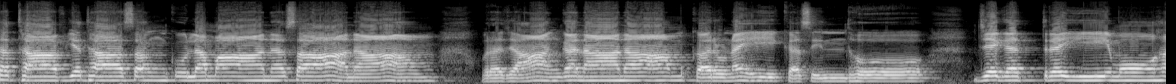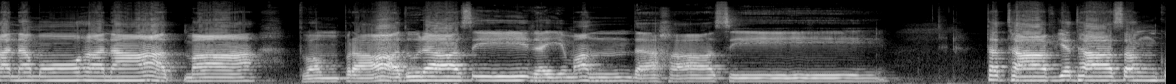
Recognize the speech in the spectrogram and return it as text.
తథా వ్యధా సంకులమానసానాం వ్రజాంగనానాం కరుణైకసింధో జగత్రయీ మోహనమోహనాత్మా त्वं प्रादुरासीरयिमन्दहासी तथा व्यधा सङ्कुलमानसानां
